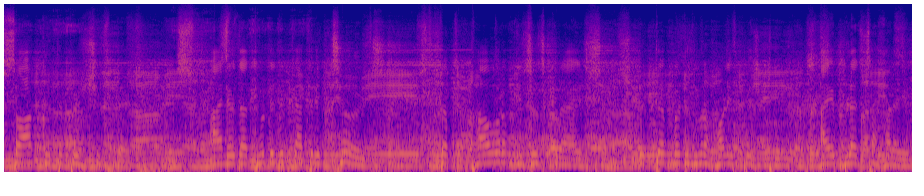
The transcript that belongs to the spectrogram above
soak with the precious blood, and with the authority of the Catholic Church, the power of Jesus Christ, with the baptism of Holy Spirit, I bless Hallelujah.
